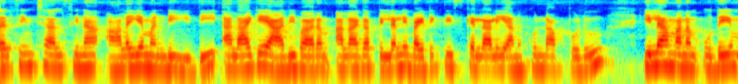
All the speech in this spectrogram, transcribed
దర్శించాల్సిన ఆలయం అండి ఇది. అలాగే ఆదివారం అలాగా పిల్లల్ని బయటికి తీసుకెళ్ళాలి అనుకున్నప్పుడు ఇలా మనం ఉదయం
